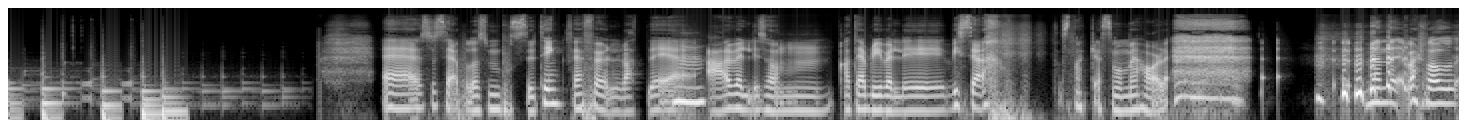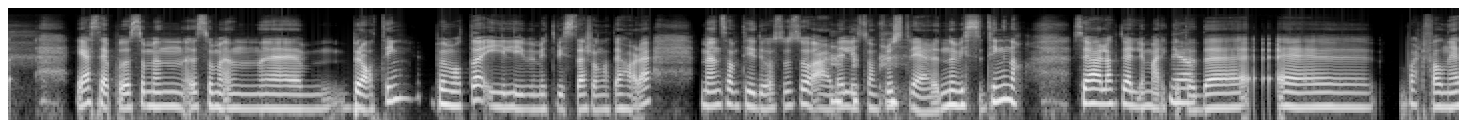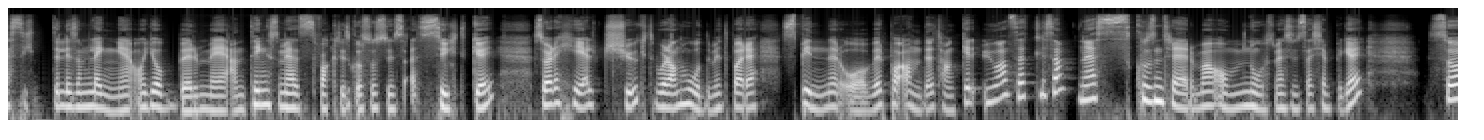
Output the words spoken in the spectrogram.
Eh, så ser jeg på det som en positiv ting, for jeg føler at det Mm. er veldig sånn At jeg blir veldig Hvis jeg Nå snakker jeg som om jeg har det. Men i hvert fall Jeg ser på det som en, som en eh, bra ting, på en måte, i livet mitt hvis det er sånn at jeg har det. Men samtidig også så er det litt sånn frustrerende visse ting, da. Så jeg har lagt veldig merke Ja. til det eh, hvert fall når jeg sitter liksom lenge og jobber med en ting som jeg faktisk også syns er sykt gøy, så er det helt sjukt hvordan hodet mitt bare spinner over på andre tanker. Uansett, liksom. Når jeg konsentrerer meg om noe som jeg syns er kjempegøy, så,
